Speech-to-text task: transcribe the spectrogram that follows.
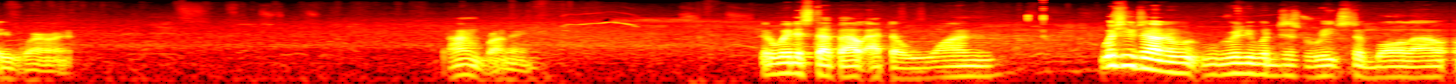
They weren't. I'm running. Good way to step out at the one. Wish to really would just reach the ball out.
